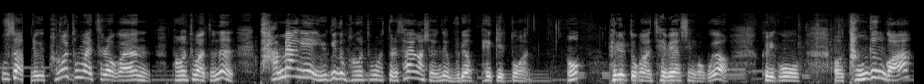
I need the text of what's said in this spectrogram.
우선 여기 방울토마토라고 한 방울토마토는 담양의 유기농 방울토마토를 사용하셨는데 무려 100일 동안 어? 100일 동안 재배하신 거고요 그리고 어, 당근과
